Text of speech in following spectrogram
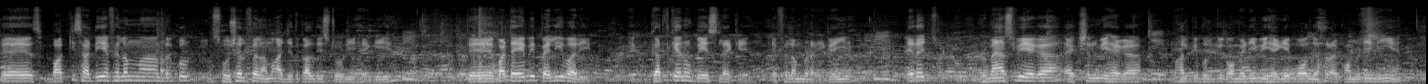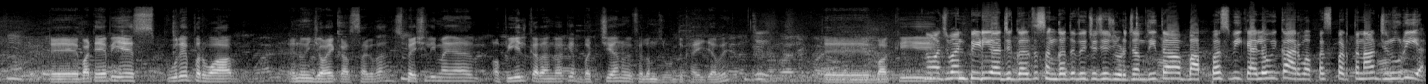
ਤੇ ਬਾਕੀ ਸਾਡੀ ਇਹ ਫਿਲਮ ਬਿਲਕੁਲ ਸੋਸ਼ਲ ਫਿਲਮ ਅੱਜ ਤੱਕ ਦੀ ਸਟੋਰੀ ਹੈਗੀ ਹੈ। ਤੇ ਬਟ ਇਹ ਵੀ ਪਹਿਲੀ ਵਾਰੀ ਇੱਕ ਗੱਤਕੇ ਨੂੰ ਬੇਸ ਲੈ ਕੇ ਇਹ ਫਿਲਮ ਬਣਾਈ ਗਈ ਹੈ। ਇਹਦੇ ਚ ਰੋਮਾਂਸ ਵੀ ਹੈਗਾ ਐਕਸ਼ਨ ਵੀ ਹੈਗਾ ਹਲਕੀ ਫੁਲਕੀ ਕਾਮੇਡੀ ਵੀ ਹੈਗੀ ਬਹੁਤ ਜ਼ਿਆਦਾ ਕਾਮੇਡੀ ਨਹੀਂ ਹੈ। ਤੇ ਬਟ ਇਹ ਵੀ ਇਸ ਪੂਰੇ ਪਰਿਵਾਰ ਇਹਨੂੰ ਇੰਜੋਏ ਕਰ ਸਕਦਾ। ਸਪੈਸ਼ਲੀ ਮੈਂ ਅਪੀਲ ਕਰਾਂਗਾ ਕਿ ਬੱਚਿਆਂ ਨੂੰ ਇਹ ਫਿਲਮ ਜ਼ਰੂਰ ਦਿਖਾਈ ਜਾਵੇ। ਜੀ। ਤੇ ਬਾਕੀ ਨੌਜਵਾਨ ਪੀੜ੍ਹੀ ਅੱਜ ਗਲਤ ਸੰਗਤ ਦੇ ਵਿੱਚ ਜੇ ਜੁੜ ਜਾਂਦੀ ਤਾਂ ਵਾਪਸ ਵੀ ਕਹਿ ਲਓ ਵੀ ਘਰ ਵਾਪਸ ਪਰਤਣਾ ਜ਼ਰੂਰੀ ਹੈ।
